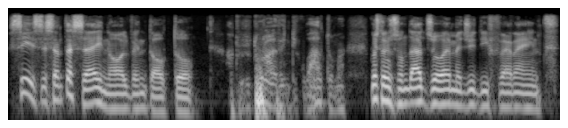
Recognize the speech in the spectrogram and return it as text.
Sì, il 66, no il 28. Addirittura alle 24, ma questo è un sondaggio MG Different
